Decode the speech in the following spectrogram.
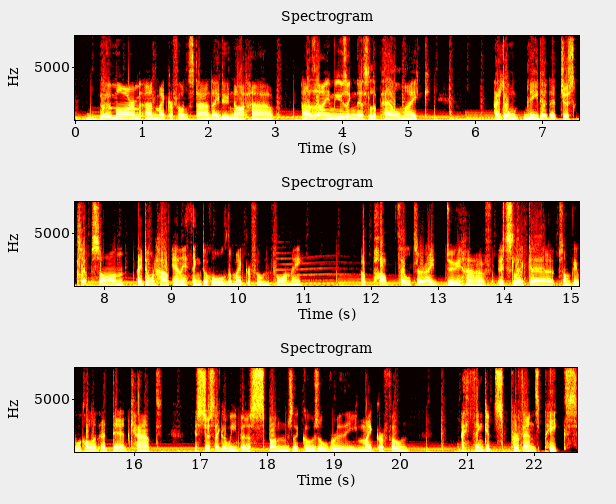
Boom arm and microphone stand I do not have. As I'm using this lapel mic, I don't need it. It just clips on. I don't have anything to hold the microphone for me. A pop filter I do have. It's like a, some people call it a dead cat. It's just like a wee bit of sponge that goes over the microphone. I think it prevents peaks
